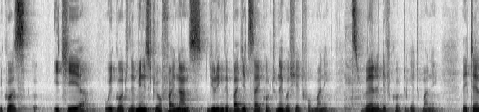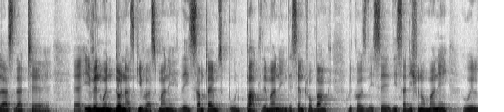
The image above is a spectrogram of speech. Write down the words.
Because each year we go to the Ministry of Finance during the budget cycle to negotiate for money. It's very difficult to get money. They tell us that uh, uh, even when donors give us money, they sometimes would park the money in the central bank because they say this additional money will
